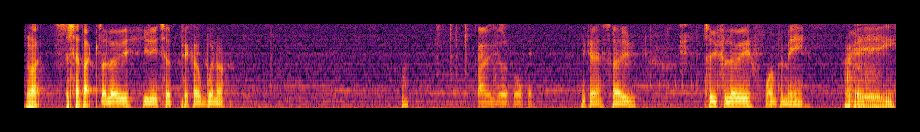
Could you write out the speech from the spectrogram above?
Right, let's head back. So Louis, you need to pick a winner. Go with yours, Wolfie. Okay, so two for Louis, one for me. Hey.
